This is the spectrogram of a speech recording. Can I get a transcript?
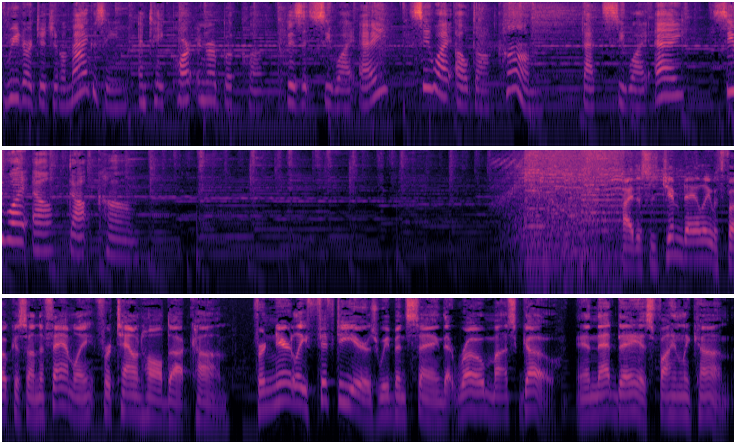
read our digital magazine and take part in our book club. Visit CYACYL.com. That's CYACYL.com. Hi, this is Jim Daly with Focus on the Family for Townhall.com. For nearly 50 years, we've been saying that Roe must go, and that day has finally come.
